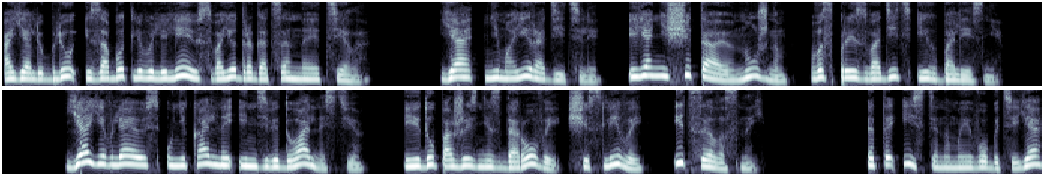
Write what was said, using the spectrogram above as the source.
а я люблю и заботливо лелею свое драгоценное тело. Я не мои родители, и я не считаю нужным воспроизводить их болезни. Я являюсь уникальной индивидуальностью и иду по жизни здоровой, счастливой и целостной. Это истина моего бытия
